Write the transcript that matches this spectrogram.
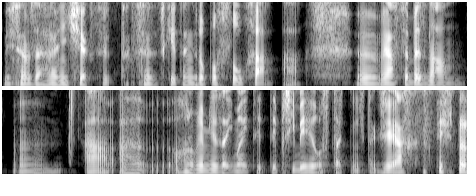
když jsem v zahraničí, tak, si, tak jsem vždycky ten, kdo poslouchá. A uh, já sebe znám uh, a, a ohromně mě zajímají ty, ty příběhy ostatních, takže já, když to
